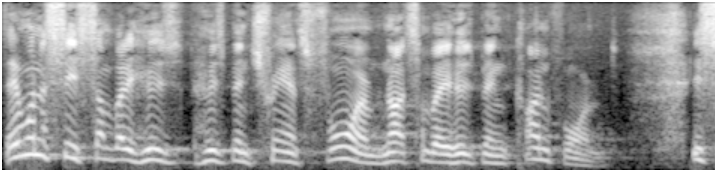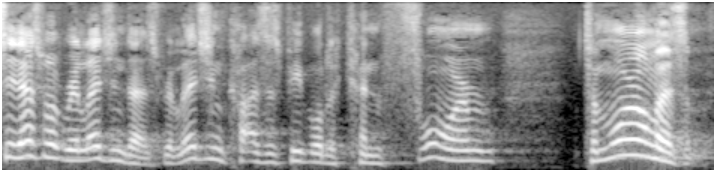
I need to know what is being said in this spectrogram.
They want to see somebody who's, who's been transformed, not somebody who's been conformed. You see, that's what religion does. Religion causes people to conform to moralism.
